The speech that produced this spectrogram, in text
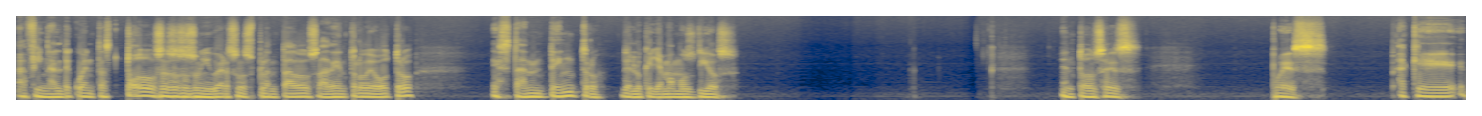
a final de cuentas, todos esos universos plantados adentro de otro están dentro de lo que llamamos Dios. Entonces, pues a que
